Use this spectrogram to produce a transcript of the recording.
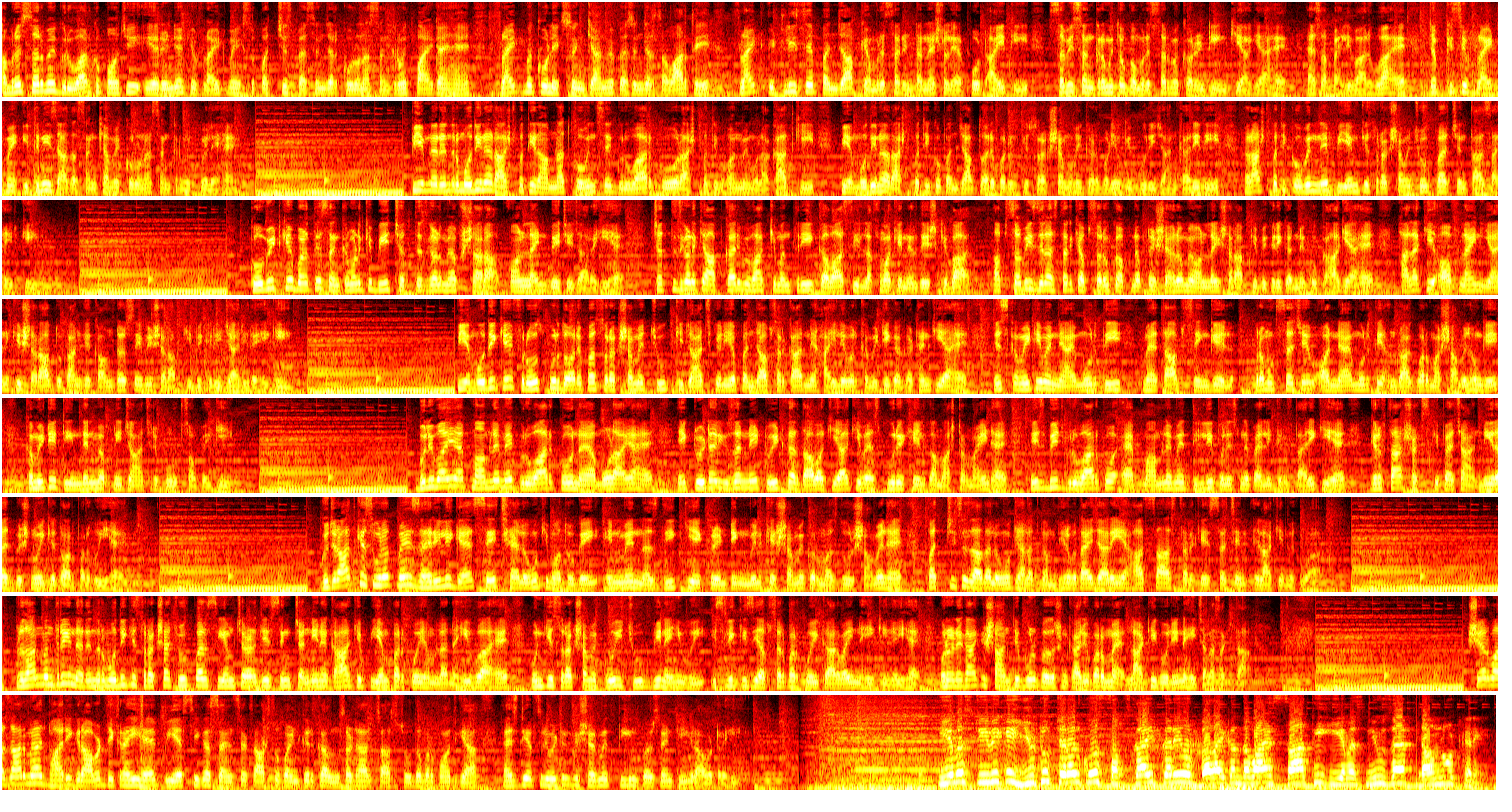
अमृतसर में गुरुवार को पहुँची एयर इंडिया की फ़्लाइट में 125 पैसेंजर कोरोना संक्रमित पाए गए हैं। फ़्लाइट में कुल एक पैसेंजर सवार थे। फ़्लाइट इटली से पंजाब के अमृतसर इंटरनेशनल एयरपोर्ट आई थी। सभी संक्रमितों को अमृतसर में क्वारंटीन किया गया है। ऐसा पहली बार हुआ है, जब किसी फ़्लाइट में इतनी ज़्यादा संख्या में कोरोना संक्रमित मिले हैं। पीएम नरेंद्र मोदी ने राष्ट्रपति रामनाथ कोविंद से गुरुवार को राष्ट्रपति भवन में मुलाकात की। पीएम मोदी ने राष्ट्रपति को पंजाब दौरे पर उनकी सुरक्षा में हुई गड़बड़ियों की पूरी जानकारी दी। राष्ट्रपति कोविंद ने पीएम की सुरक्षा में चूक पर चिंता ज़ाहिर की। कोविड के बढ़ते संक्रमण के बीच छत्तीसगढ़ में अब शराब ऑनलाइन बेची जा रही है। छत्तीसगढ़ के आबकारी विभाग के मंत्री कवासी लखमा के निर्देश के बाद अब सभी जिला स्तर के अफसरों को अपने अपने शहरों में ऑनलाइन शराब की बिक्री करने को कहा गया है। हालाँकि ऑफलाइन यानी कि शराब दुकान के काउंटर से भी शराब की बिक्री जारी रहेगी। पीएम मोदी के फिरोजपुर दौरे पर सुरक्षा में चूक की जाँच के लिए पंजाब सरकार ने हाई लेवल कमेटी का गठन किया है। इस कमेटी में न्यायमूर्ति मेहताब सिंह गिल प्रमुख सचिव और न्यायमूर्ति अनुराग वर्मा शामिल होंगे। कमेटी तीन दिन में अपनी जाँच रिपोर्ट सौंपेगी। बुलीबाई ऐप मामले में गुरुवार को नया मोड़ आया है। एक ट्विटर यूज़र ने ट्वीट कर दावा किया कि वह इस पूरे खेल का मास्टरमाइंड है। इस बीच गुरुवार को ऐप मामले में दिल्ली पुलिस ने पहली गिरफ्तारी की है। गिरफ़्तार शख्स की पहचान नीरज बिश्नोई के तौर पर हुई है। गुजरात के सूरत में जहरीली गैस से छह लोगों की मौत हो गई। इनमें नज़दीक की एक प्रिंटिंग मिल के श्रमिक और मजदूर शामिल हैं। 25 से ज़्यादा लोगों की हालत गंभीर बताई जा रही है। हादसा स्थल के सचिन इलाके में हुआ। प्रधानमंत्री नरेंद्र मोदी की सुरक्षा चूक पर सीएम चरणजीत सिंह चन्नी ने कहा कि पीएम पर कोई हमला नहीं हुआ है। उनकी सुरक्षा में कोई चूक भी नहीं हुई, इसलिए किसी अफसर पर कोई कार्रवाई नहीं की गई है। उन्होंने कहा कि शांतिपूर्ण प्रदर्शनकारियों पर मैं लाठी गोली नहीं चला सकता। शेयर बाज़ार में आज भारी गिरावट दिख रही है। बीएससी का सेंसेक्स 800 पॉइंट गिर कर उनसठ हज़ार सात सौ चौदह पर पहुँच गया। एच लिमिटेड के शेयर में तीन परसेंट की गिरावट रही। ईएमएस e टीवी के यूट्यूब चैनल को सब्सक्राइब करें और बेल आइकन दबाएँ। साथ ही ईएमएस न्यूज़ ऐप डाउनलोड करें।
